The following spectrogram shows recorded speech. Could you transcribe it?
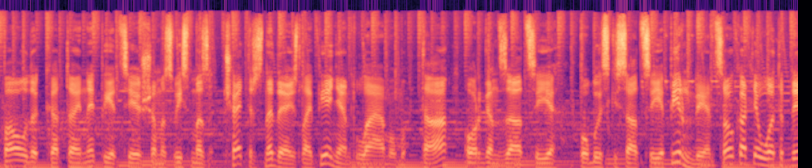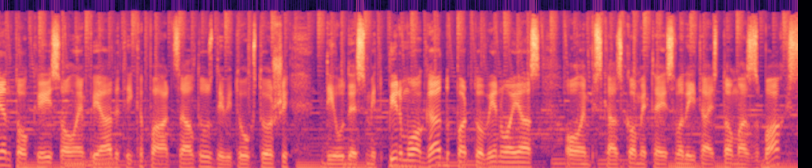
pauda, ka tai nepieciešamas vismaz četras nedēļas, lai pieņemtu lēmumu. Tā organizācija publiski sacīja pirmdien, savukārt jau otrdien Šodien Tokijas olimpiāde tika pārcelta uz 2021. gadu. Par to vienojās Olimpiskās komitejas vadītājs Tomas Bachs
